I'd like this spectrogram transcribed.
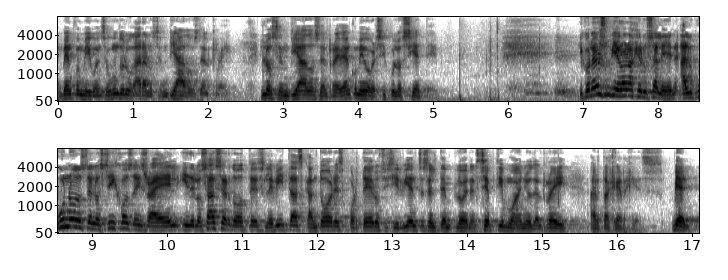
Ven conmigo en segundo lugar a los enviados del rey. Los enviados del rey. Vean conmigo versículo 7. Y con él subieron a Jerusalén algunos de los hijos de Israel y de los sacerdotes, levitas, cantores, porteros y sirvientes del templo en el séptimo año del rey Artajerjes. Bien,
